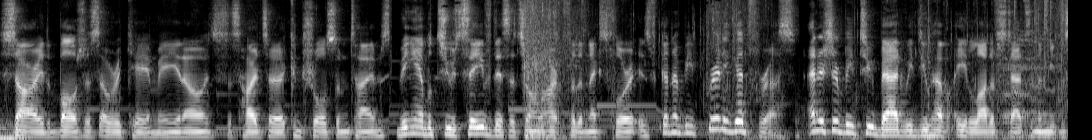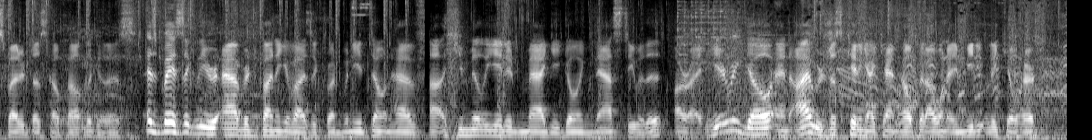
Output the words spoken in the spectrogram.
Sorry, the balls just overcame me, you know, it's just hard to control sometimes. Being able to save this Eternal Heart for the next floor is gonna be pretty good for us. And it should be too bad, we do have a lot of stats and the Mutant Spider does help out, look at this. It's basically your average Binding of Isaac run when you don't have uh, humiliated Maggy going nasty with it. Alright, here we go, and I was just kidding, I can't help it, I want to immediately kill her.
